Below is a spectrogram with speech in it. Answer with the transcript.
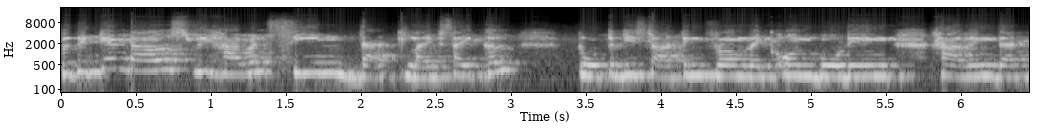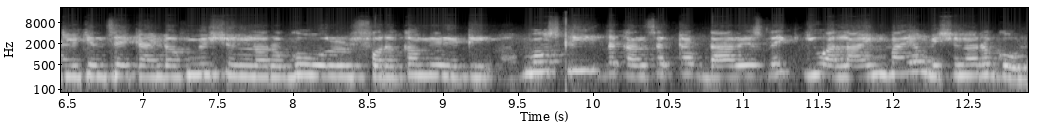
With Indian DAOs, we haven't seen that life cycle totally starting from like onboarding, having that you can say kind of mission or a goal for a community. Mostly the concept of DAO is like you align by a mission or a goal.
